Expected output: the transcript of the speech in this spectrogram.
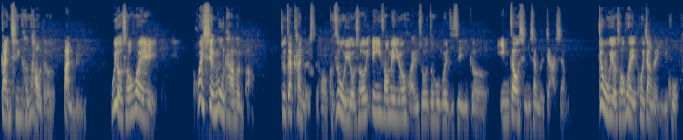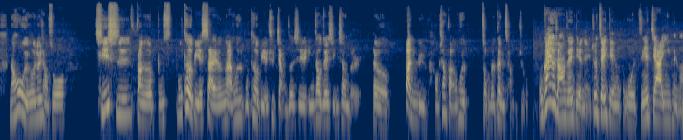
感情很好的伴侣。我有时候会会羡慕他们吧，就在看的时候。可是我有时候另一方面又会怀疑说，这会不会只是一个营造形象的假象？就我有时候会会这样的疑惑。然后我有时候就想说，其实反而不是不特别晒恩爱，或是不特别去讲这些营造这些形象的人的伴侣，好像反而会走得更长久。我刚才有想到这一点呢，就这一点我直接加一可以吗？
